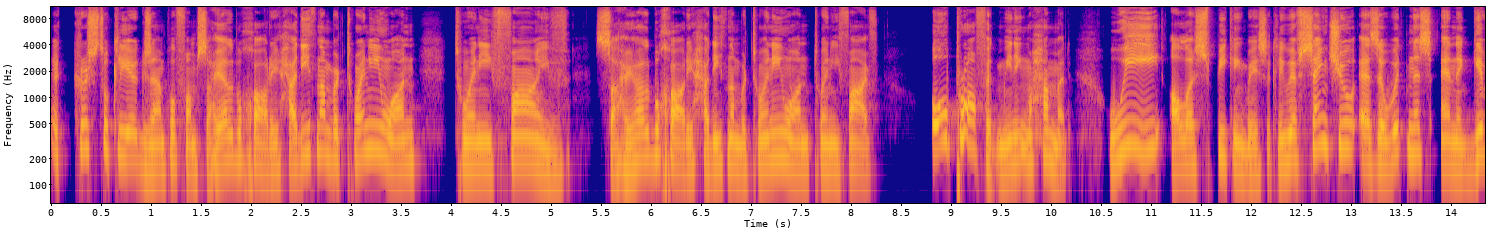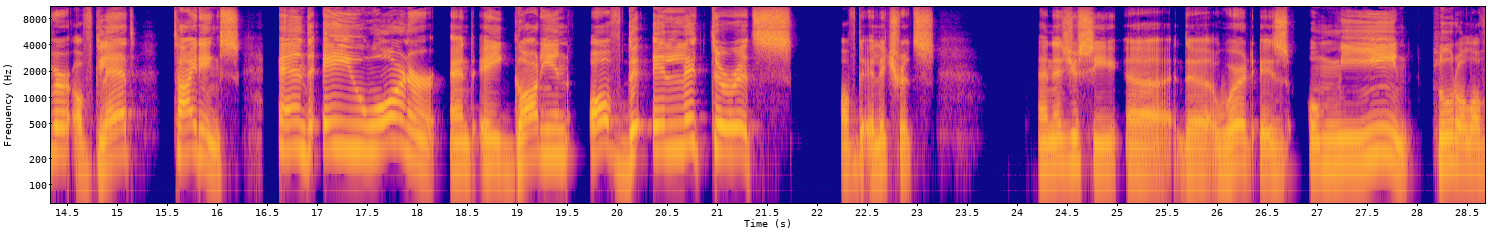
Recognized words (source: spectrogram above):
a crystal clear example from Sahih al Bukhari, hadith number 2125. Sahih al Bukhari, hadith number 2125. O Prophet, meaning Muhammad, we, Allah speaking basically, we have sent you as a witness and a giver of glad tidings and a warner and a guardian of the illiterates. Of the illiterates. And as you see, uh, the word is ummiyin, plural of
